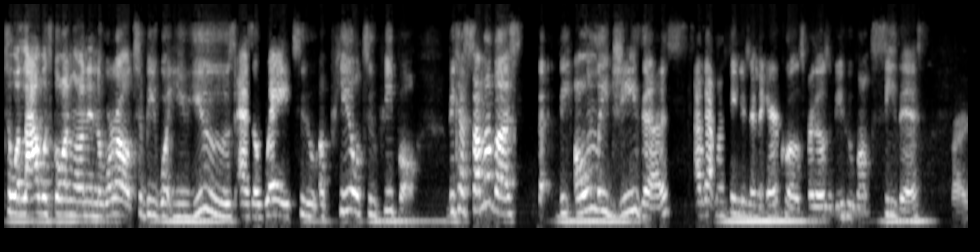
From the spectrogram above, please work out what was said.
to allow what's going on in the world to be what you use as a way to appeal to people, because some of us, the only Jesus I've got my fingers in the air quotes for those of you who won't see this. Right.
